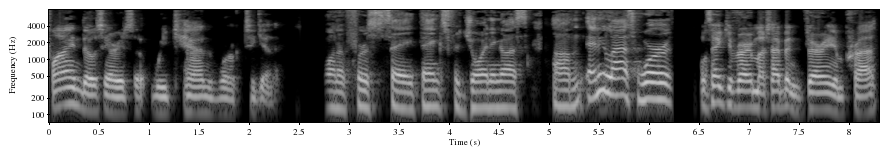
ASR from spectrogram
find those areas that we can work together. I want to first say thanks for joining us. Um, any last words? Well, thank you very much. I've been very impressed,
